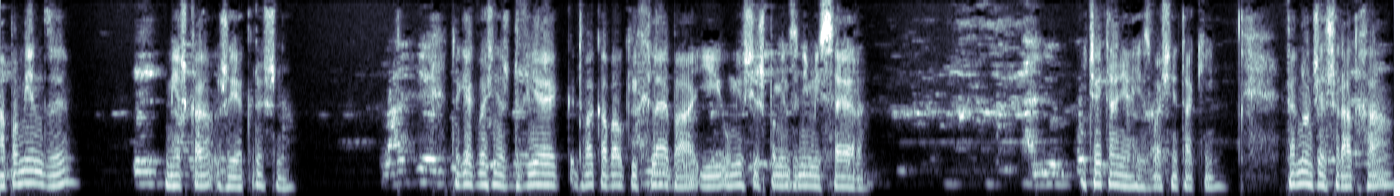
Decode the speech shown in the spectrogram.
A pomiędzy mieszka, żyje Kryszna. Tak jak weźmiesz dwie, dwa kawałki chleba i umieścisz pomiędzy nimi ser. I Chaitanya jest właśnie taki. Wewnątrz jest Radha,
